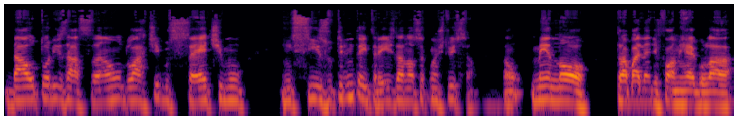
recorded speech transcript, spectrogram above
da autorização do artigo 7 inciso 33 da nossa Constituição. Então, menor trabalhando de forma irregular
